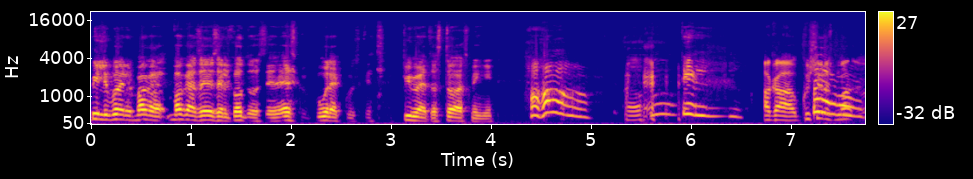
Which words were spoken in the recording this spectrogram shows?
Billy Burr maga-, magas öösel kodus ja järsku kuuleb kuskilt pimedas toas mingi. aga kusjuures ma-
